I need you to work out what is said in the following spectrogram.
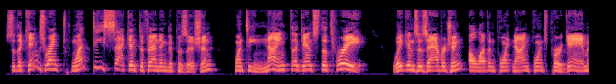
So the Kings rank 22nd defending the position, 29th against the three. Wiggins is averaging 11.9 points per game,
